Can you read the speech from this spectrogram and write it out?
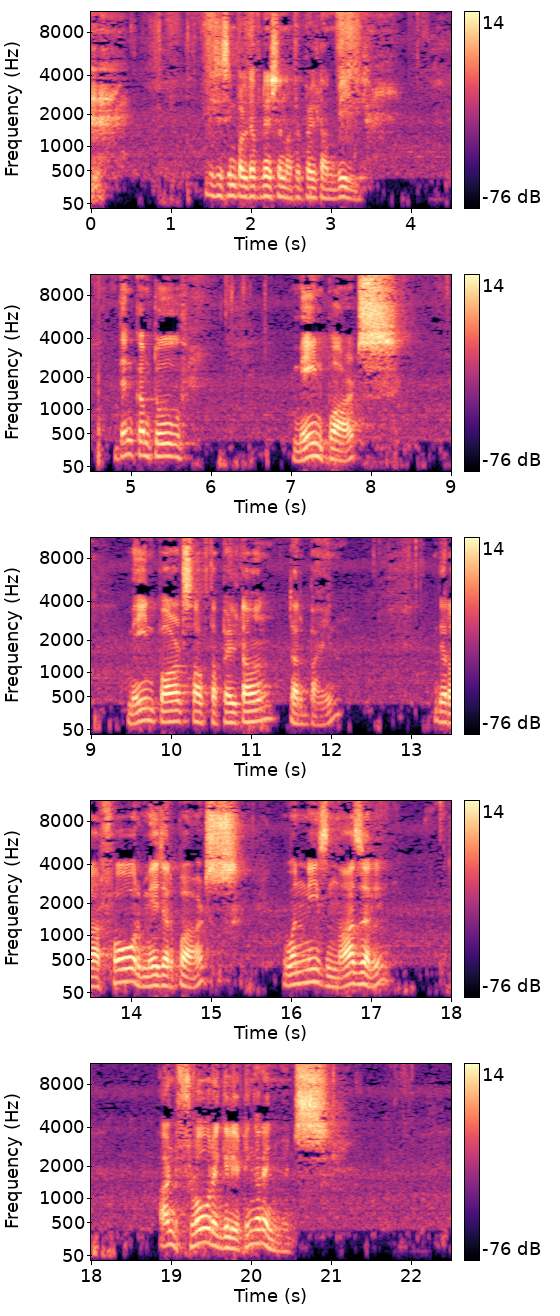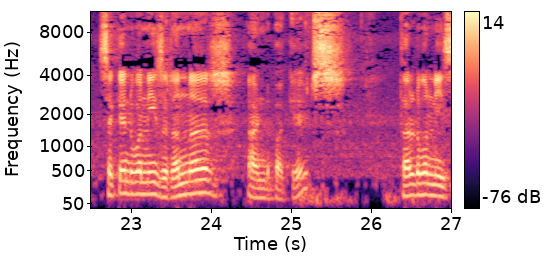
this is simple definition of a pelton wheel Then come to main parts. Main parts of the Pelton turbine. There are four major parts. One is nozzle and flow regulating arrangements. Second one is runner and buckets. Third one is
